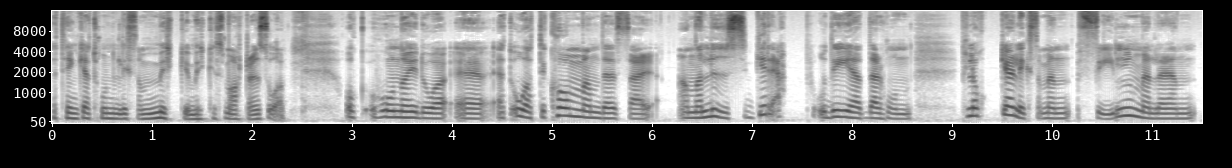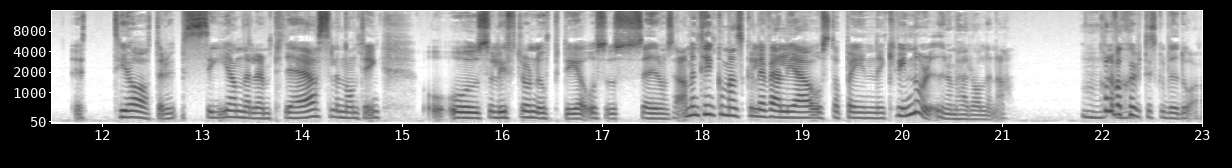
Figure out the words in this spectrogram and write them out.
Jag tänker att hon är liksom mycket, mycket smartare än så. Och hon har ju då eh, ett återkommande så här, analysgrepp. Och det är där hon plockar liksom en film eller en teaterscen eller en pjäs eller någonting. Och, och så lyfter hon upp det och så säger hon så här, "Ah, men tänk om man skulle välja att stoppa in kvinnor i de här rollerna. Kolla vad sjukt det skulle bli då.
